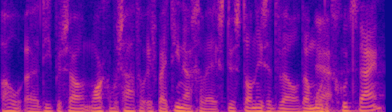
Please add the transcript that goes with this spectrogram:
oh, uh, die persoon, Marco Borsato is bij Tina geweest. Dus dan is het wel, dan moet ja. het goed zijn.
